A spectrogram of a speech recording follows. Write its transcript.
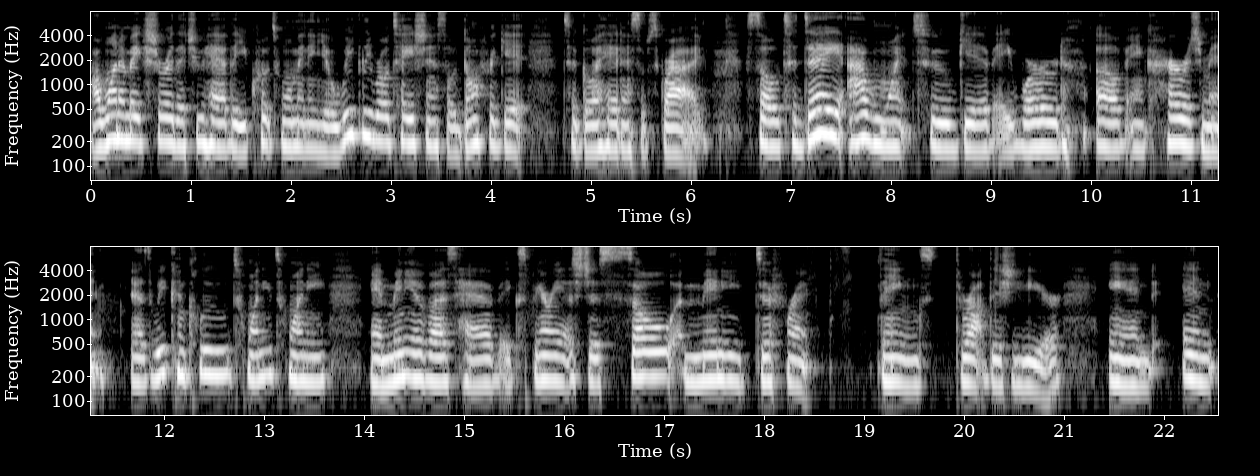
I want to make sure that you have the equipped woman in your weekly rotation. So don't forget to go ahead and subscribe. So today I want to give a word of encouragement as we conclude 2020 and many of us have experienced just so many different things throughout this year. And in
